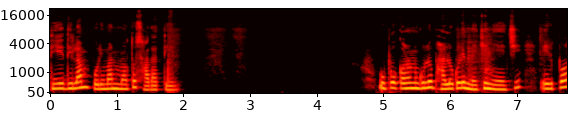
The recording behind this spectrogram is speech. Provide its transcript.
দিয়ে দিলাম পরিমাণ মতো সাদা তেল। উপকরণগুলো ভালো করে মেখে নিয়েছি। এরপর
